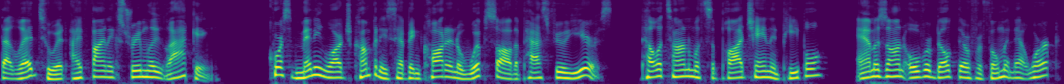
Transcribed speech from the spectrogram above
that led to it, I find extremely lacking. Of course, many large companies have been caught in a whipsaw the past few years. Peloton with supply chain and people, Amazon overbuilt their fulfillment network,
